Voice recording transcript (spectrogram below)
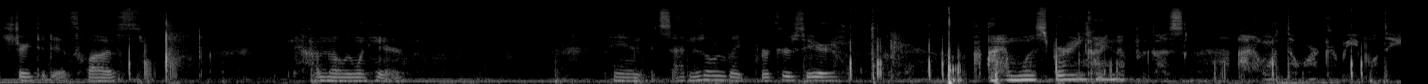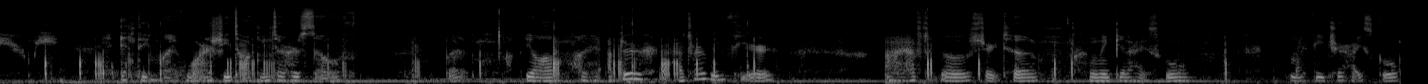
straight to dance class. I'm the only one here. And it's sad there's only like workers here. I am whispering kind of because I don't want the worker people to hear me and think like why is she talking to herself but y'all after after i leave here i have to go straight to lincoln high school my future high school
